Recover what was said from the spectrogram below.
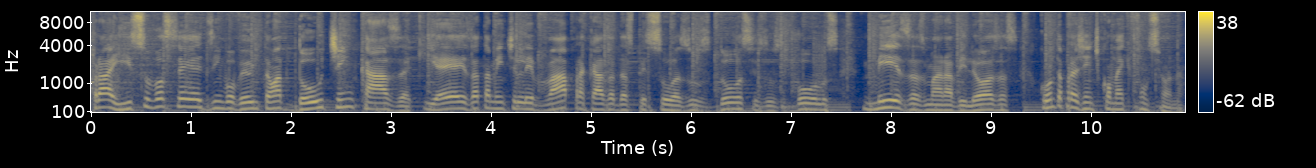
Para isso você desenvolveu então a Dolce em casa, que é exatamente levar para casa das pessoas os doces, os bolos, mesas maravilhosas. Conta pra gente como é que funciona.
